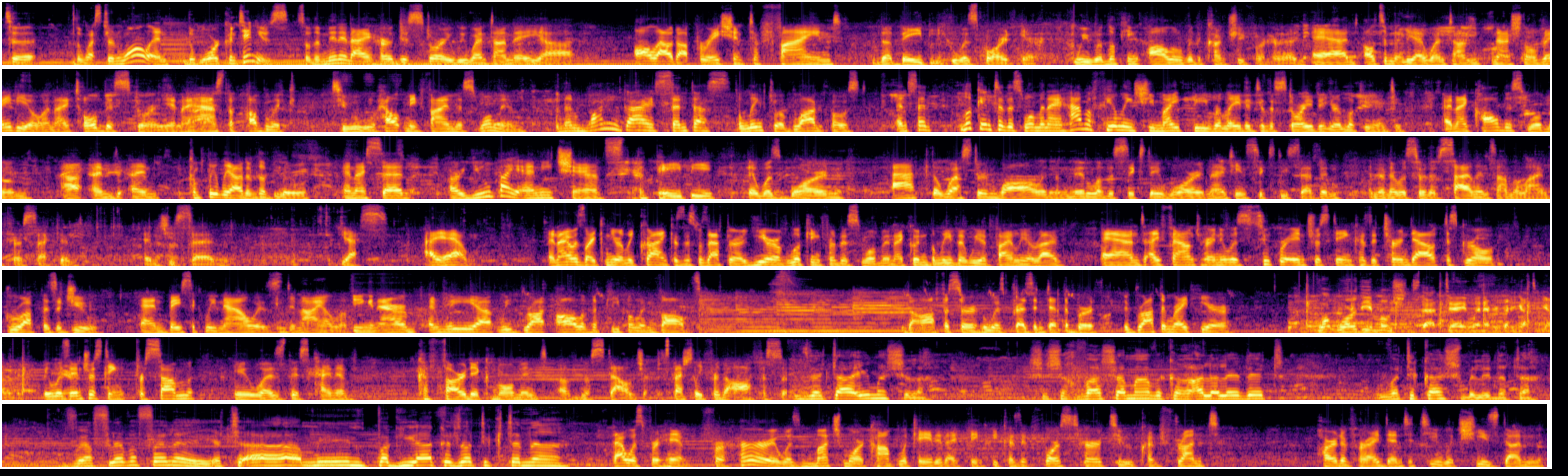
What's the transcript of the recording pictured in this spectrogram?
to the Western Wall, and the war continues. So the minute I heard this story, we went on a uh, all-out operation to find the baby who was born here. We were looking all over the country for her, and ultimately I went on national radio and I told this story, and I asked the public to help me find this woman. And then one guy sent us a link to a blog post and said, Look into this woman. I have a feeling she might be related to the story that you're looking into. And I called this woman uh, and, and completely out of the blue. And I said, Are you by any chance the baby that was born at the Western Wall in the middle of the Six Day War in 1967? And then there was sort of silence on the line for a second. And she said, Yes, I am. And I was like nearly crying because this was after a year of looking for this woman. I couldn't believe that we had finally arrived. And I found her, and it was super interesting because it turned out this girl grew up as a Jew and basically now is in denial of being an Arab. And we, uh, we brought all of the people involved. The officer who was present at the birth, we brought them right here. What were the emotions that day when everybody got together? It was interesting. For some, it was this kind of cathartic moment of nostalgia, especially for the officer. ששכבה שמה וקראה ללדת ותקש בלידתה. והפלא ופלא, יצאה מין פגייה כזאת קטנה. That was for him. For her, it was much more complicated, I think, because it forced her to confront part of her identity, which she's done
